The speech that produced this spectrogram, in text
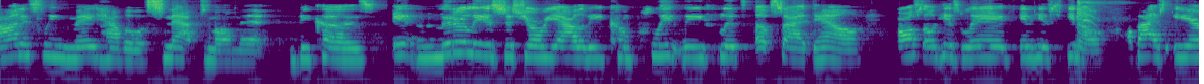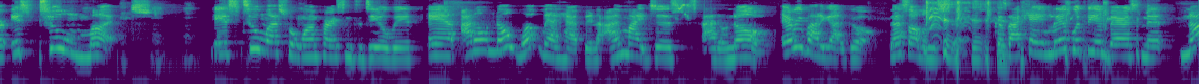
honestly may have a snapped moment because it literally is just your reality completely flipped upside down. Also, his leg in his, you know, by his ear. It's too much. It's too much for one person to deal with. And I don't know what may happen. I might just, I don't know. Everybody got to go. That's all I'm saying. because I can't live with the embarrassment. Not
